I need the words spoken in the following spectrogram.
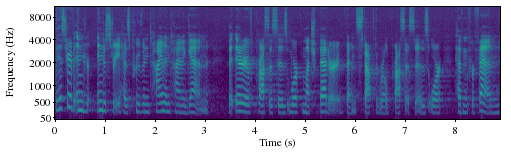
The history of in industry has proven time and time again that iterative processes work much better than stop the world processes or, heaven forfend,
